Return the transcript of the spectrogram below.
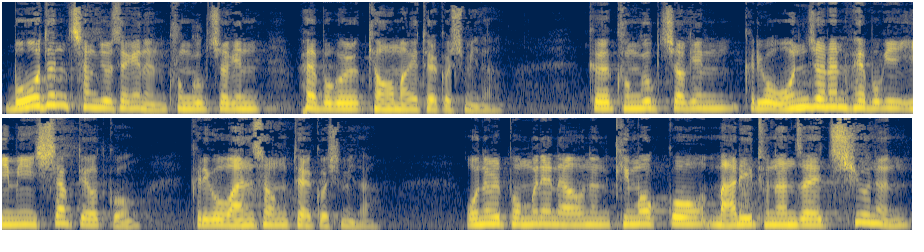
모든 창조세계는 궁극적인 회복을 경험하게 될 것입니다. 그 궁극적인 그리고 온전한 회복이 이미 시작되었고 그리고 완성될 것입니다. 오늘 본문에 나오는 귀먹고 말이 둔한 자의 치유는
